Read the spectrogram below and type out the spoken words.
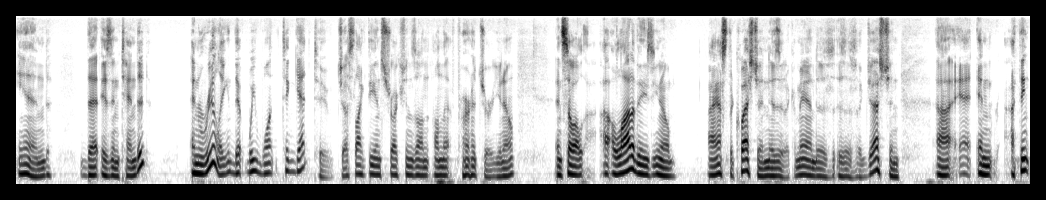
end that is intended and really that we want to get to just like the instructions on on that furniture you know and so a, a lot of these you know I asked the question: Is it a command? Is, is a suggestion? Uh, and, and, I think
